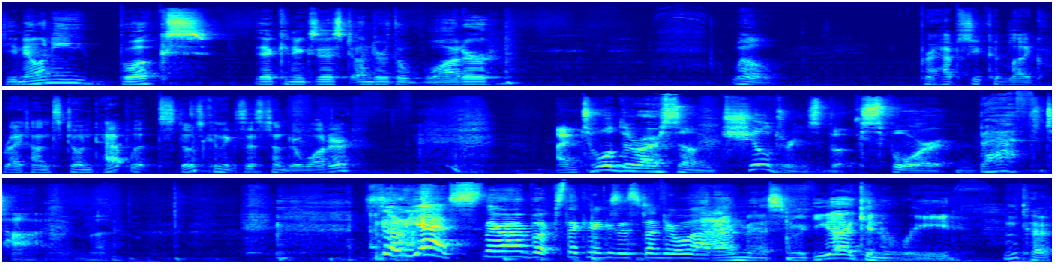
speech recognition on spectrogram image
Do you know any books that can exist under the water? Well, perhaps you could like write on stone tablets. Those can exist underwater. I'm told there are some children's books for bath time. So yes, there are books that can exist underwater. I'm messing with you. I can read. Okay.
